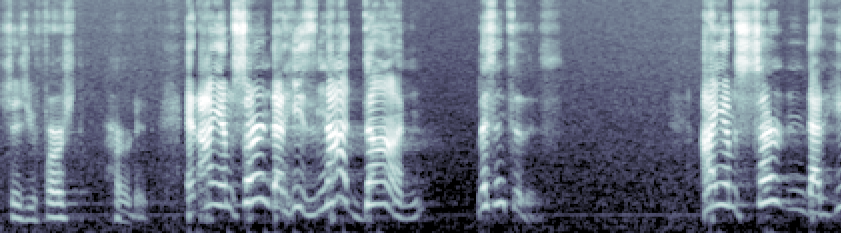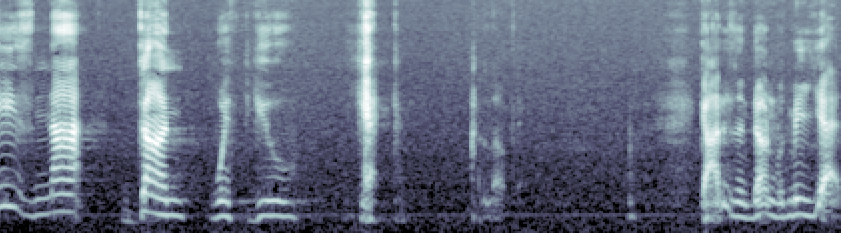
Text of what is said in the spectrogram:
Since you first heard it. And I am certain that He's not done. Listen to this. I am certain that He's not done with you yet. I love it. God isn't done with me yet.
